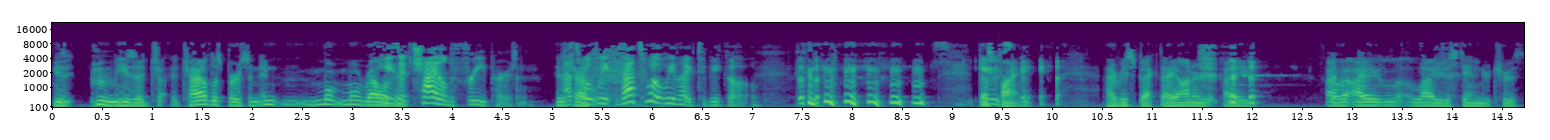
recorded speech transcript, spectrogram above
he's he's a ch- childless person and more more relevant. He's a child free person. He's a That's child- what we that's what we like to be called. That's fine. me. I respect. I honor. I, I I allow you to stand in your truth.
